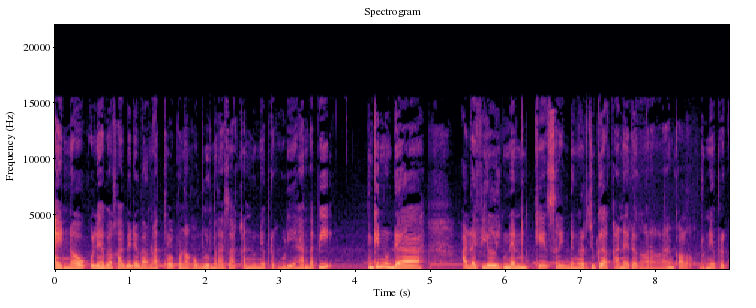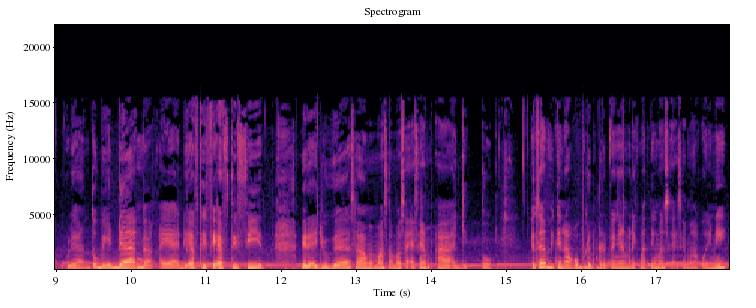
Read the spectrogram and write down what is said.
I know kuliah bakal beda banget walaupun aku belum merasakan dunia perkuliahan tapi mungkin udah ada feeling dan kayak sering dengar juga kan dari orang-orang kalau dunia perkuliahan tuh beda nggak kayak di FTV FTV beda juga sama masa-masa SMA gitu. Itu yang bikin aku bener-bener pengen menikmati masa SMA aku ini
